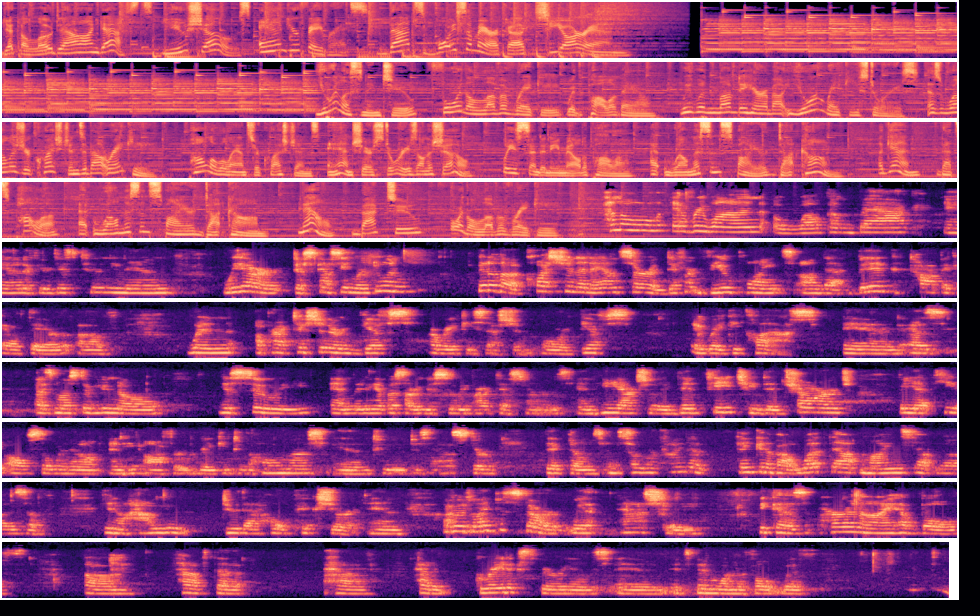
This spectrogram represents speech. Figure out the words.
Get the lowdown on guests, new shows, and your favorites. That's Voice America TRN. You're listening to For the Love of Reiki with Paula Vale. We would love to hear about your Reiki stories as well as your questions about Reiki. Paula will answer questions and share stories on the show. Please send an email to Paula at wellnessinspired.com. Again, that's Paula at wellnessinspired.com. Now, back to For the Love of Reiki. Hello, everyone. Welcome back. And if you're just tuning in, we are discussing, we're doing a bit of a question and answer and different viewpoints on that big topic out there of when a practitioner gifts a Reiki session or gifts a Reiki class. And as as most of you know, Usui, and many of us are Usui practitioners, and he actually did teach, he did charge, but yet he also went out and he offered Reiki to the homeless and to disaster victims. And so we're kind of thinking about what that mindset was of, you know, how you do that whole picture. And I would like to start with Ashley because her and I have both um, have the have had a great experience and it's been wonderful with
